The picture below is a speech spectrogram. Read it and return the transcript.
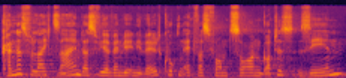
Kann das vielleicht sein, dass wir, wenn wir in die Welt gucken, etwas vom Zorn Gottes sehen?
